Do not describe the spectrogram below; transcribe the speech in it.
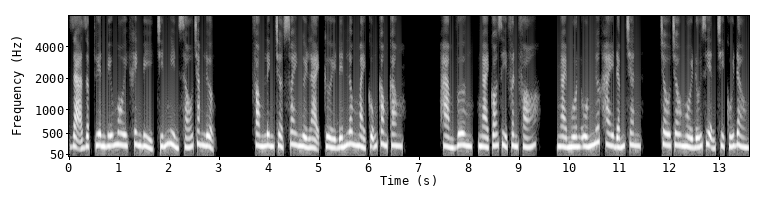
Dạ dập thuyên bĩu môi khinh bỉ 9.600 lượng. Phong Linh chợt xoay người lại cười đến lông mày cũng cong cong. Hàm Vương, ngài có gì phân phó? Ngài muốn uống nước hay đấm chân? Châu Châu ngồi đối diện chỉ cúi đầu.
